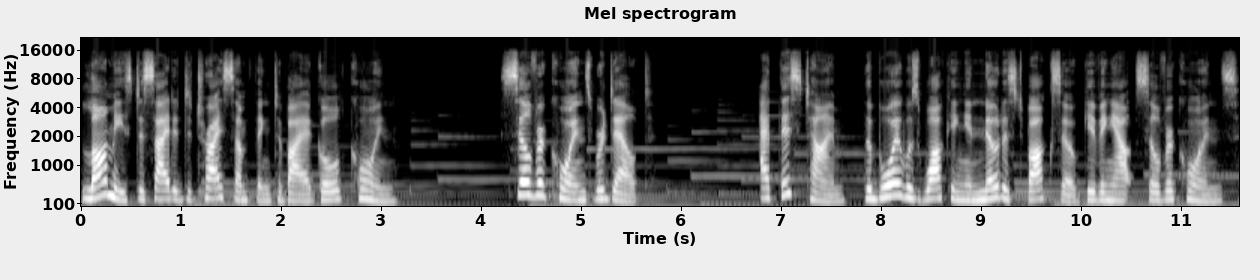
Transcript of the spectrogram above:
Lamis decided to try something to buy a gold coin. Silver coins were dealt. At this time, the boy was walking and noticed Boxo giving out silver coins.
